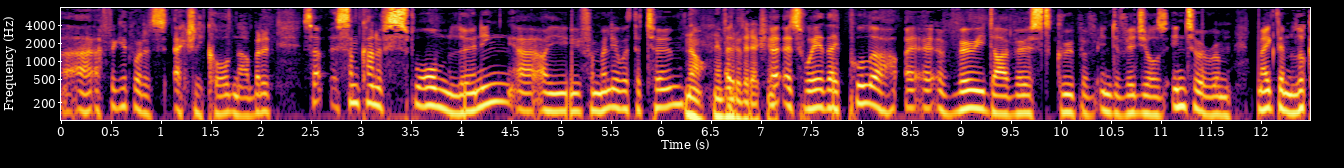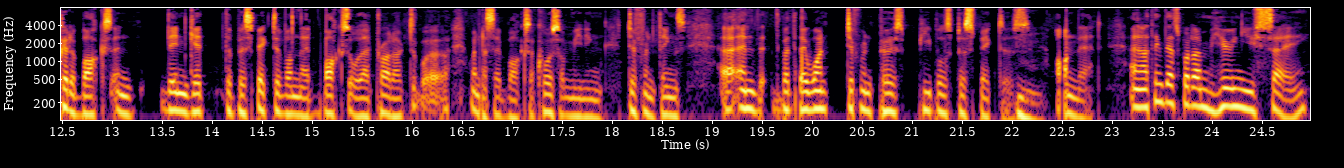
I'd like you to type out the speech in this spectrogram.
Uh, I forget what it's actually called now, but it, some, some kind of swarm learning. Uh, are you familiar with the term? No, never heard of it actually. It's where they pull a, a, a very diverse group of individuals into a room, make them look at a box, and then get the perspective on that box or that product. Uh, When I say box, of course, I'm meaning different things, uh, and but they want different pers- people's perspectives Mhm. on that. And I think that's what I'm hearing you say.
